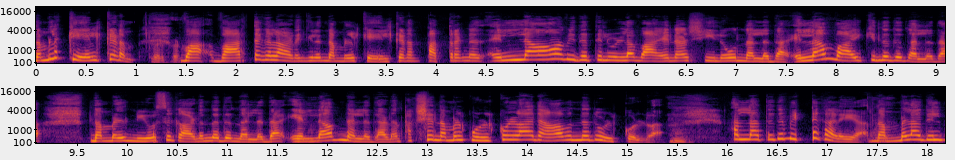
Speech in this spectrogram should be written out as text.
നമ്മൾ കേൾക്കണം. വാർത്തകളാണെങ്കിലും നമ്മൾ കേൾക്കണം. പത്രങ്ങൾ എല്ലാ വിധത്തിലുള്ള വായനാശീലവും നല്ലതാ. എല്ലാം വായിക്കുന്നത് നല്ലതാ. നമ്മൾ ന്യൂസ് കാണുന്നത് നല്ലതാ. എല്ലാം നല്ലതാണ്. പക്ഷെ നമ്മൾക്ക് ഉൾക്കൊള്ളാനാവുന്നത് ഉൾക്കൊള്ളുക. അല്ലാത്തത് വിട്ട് കളയുക. നമ്മൾ അതിൽ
